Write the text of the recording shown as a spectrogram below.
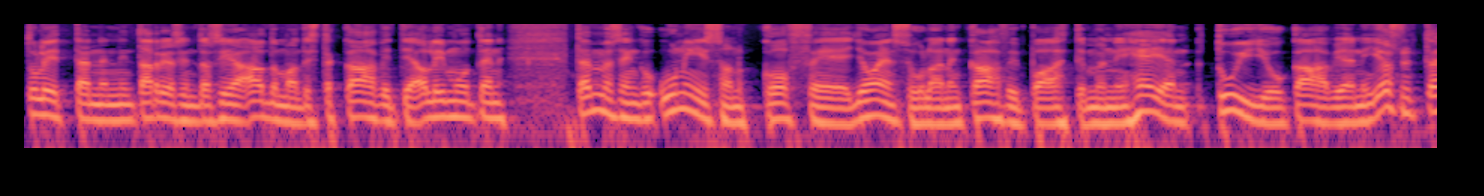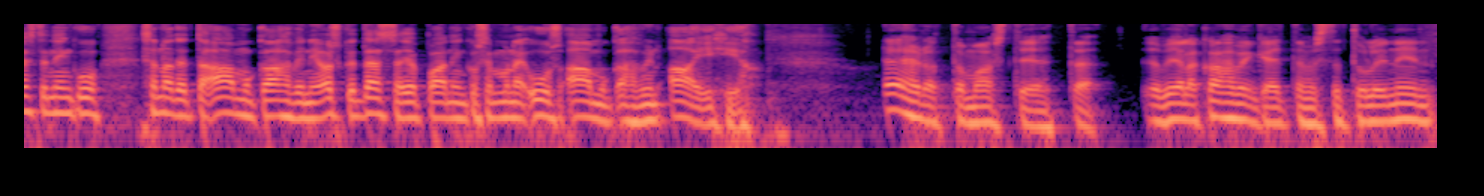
tulit tänne, niin tarjosin tosiaan automaattista kahvit. Ja oli muuten tämmöisen kuin Unison Coffee, joensuulainen kahvipaahtimo, niin heidän tuijuu kahvia. Niin jos nyt tästä niin kuin sanot, että aamukahvi, niin olisiko tässä jopa niin kuin semmoinen uusi aamukahvin aihio? Ehdottomasti, että ja vielä kahvin keittämistä tuli niin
